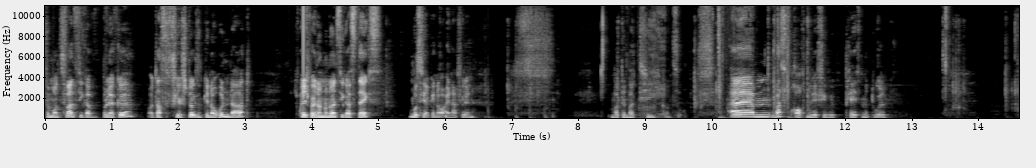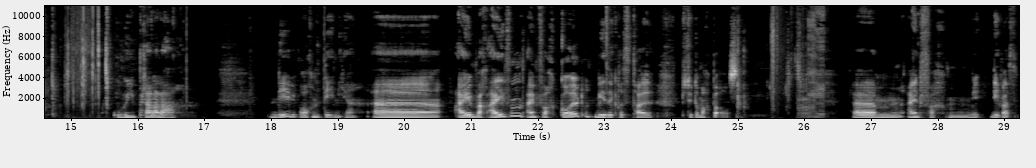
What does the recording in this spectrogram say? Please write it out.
25er Blöcke. Und das vier Stück sind genau 100. Sprich, bei 99er Stacks muss ja genau einer fehlen. Mathematik und so. Ähm, was brauchen wir für Replacement Tool? Ui, plalala. Ne, wir brauchen den hier. Äh, einfach Eisen, einfach Gold und Mesekristall. Das sieht doch machbar aus. Ähm, einfach. Ne, was?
